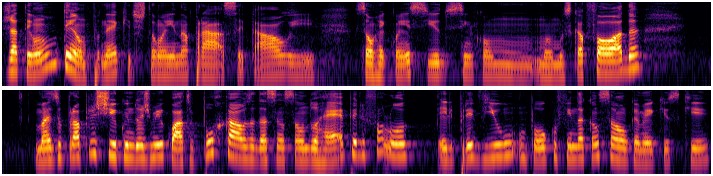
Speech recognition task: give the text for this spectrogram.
já tem um tempo, né, que eles estão aí na praça e tal, e são reconhecidos, sim, como uma música foda. Mas o próprio Chico, em 2004, por causa da ascensão do rap, ele falou, ele previu um pouco o fim da canção, que é meio que isso que,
